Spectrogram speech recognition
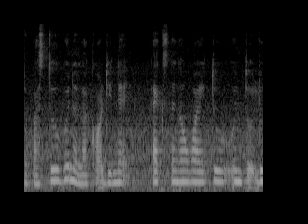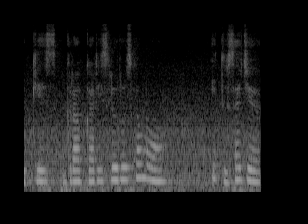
Lepas tu gunalah koordinat X dengan Y tu untuk lukis graf garis lurus kamu. Itu saja.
